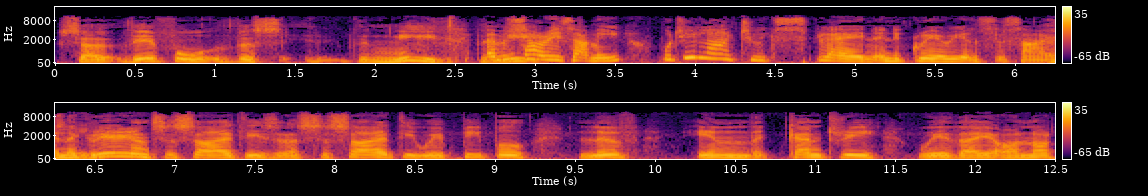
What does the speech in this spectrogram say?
So therefore, this the need. The I'm need sorry, Zami. Would you like to explain an agrarian society? An agrarian society is a society where people live in the country, where they are not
